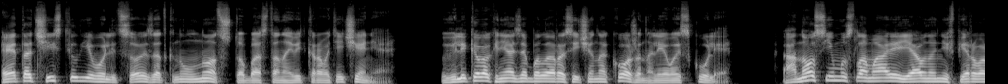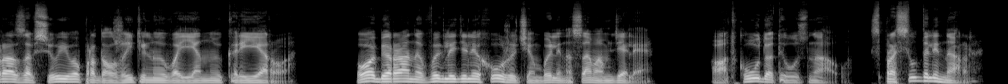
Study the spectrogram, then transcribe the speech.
Этот чистил его лицо и заткнул нос, чтобы остановить кровотечение. У великого князя была рассечена кожа на левой скуле, а нос ему сломали явно не в первый раз за всю его продолжительную военную карьеру. Обе раны выглядели хуже, чем были на самом деле. «Откуда ты узнал?» – спросил Долинар.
